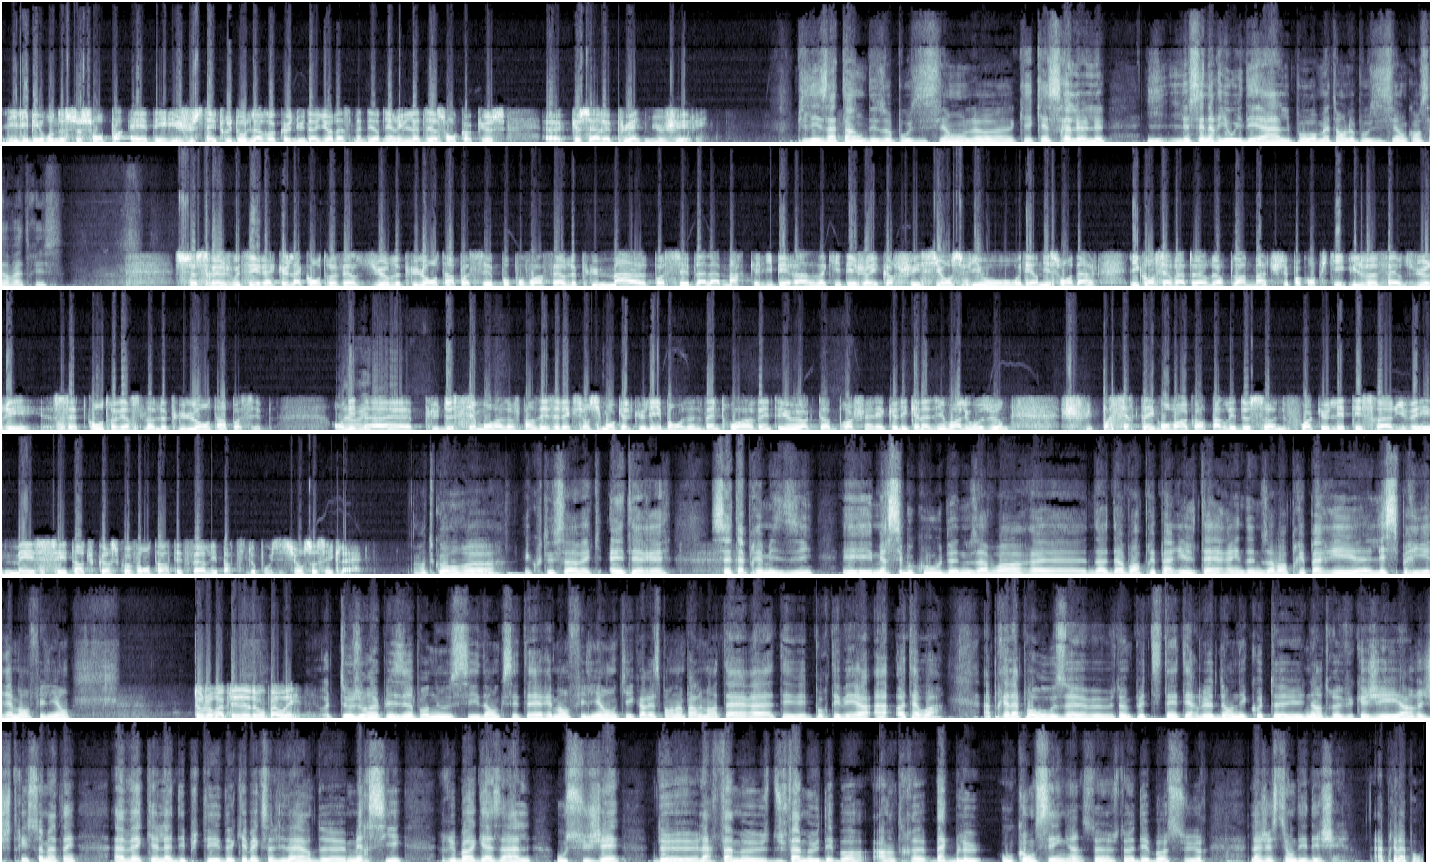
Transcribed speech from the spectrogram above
Les libéraux ne se sont pas aidés et Justin Trudeau l'a reconnu d'ailleurs la semaine dernière. Il l'a dit à son caucus euh, que ça aurait pu être mieux géré. Puis les attentes des oppositions, euh, quel serait le scénario idéal pour, mettons, l'opposition conservatrice? Ce serait, je vous dirais, que la controverse dure le plus longtemps possible pour pouvoir faire le plus mal possible à la marque libérale qui est déjà écorchée si on se fie au, au dernier sondage. Les conservateurs, leur plan de match, c'est pas compliqué. Ils veulent faire durer cette controverse-là le plus longtemps possible. On ah est à plus de six mois, là, je pense, des élections, si mon calcul est bon, le 23, 21 octobre prochain, que les Canadiens vont aller aux urnes. Je suis pas certain qu'on va encore parler de ça une fois que l'été sera arrivé, mais c'est en tout cas ce que vont tenter de faire les partis d'opposition, ça c'est clair. En tout cas, on va écouter ça avec intérêt cet après-midi. Et merci beaucoup de nous avoir euh, d'avoir préparé le terrain, de nous avoir préparé euh, l'esprit, Raymond Filion. Toujours un plaisir de vous parler. Toujours un plaisir pour nous aussi. Donc, c'était Raymond Filion, qui est correspondant parlementaire pour TVA à Ottawa. Après la pause, euh, un petit interlude, on écoute euh, une entrevue que j'ai enregistrée ce matin avec la députée de Québec solidaire de Mercier, Ruba Gazal, au sujet de la fameuse, du fameux débat entre bac bleu ou consigne. Hein? C'est un débat sur la gestion des déchets. Après la pause.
